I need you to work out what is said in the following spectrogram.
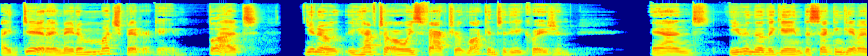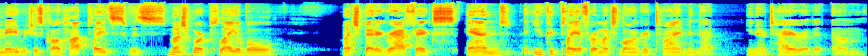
I did. I made a much better game. But, you know, you have to always factor luck into the equation. And even though the game, the second game I made, which is called Hot Plates, was much more playable, much better graphics, and you could play it for a much longer time and not, you know, tire of it. Um,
